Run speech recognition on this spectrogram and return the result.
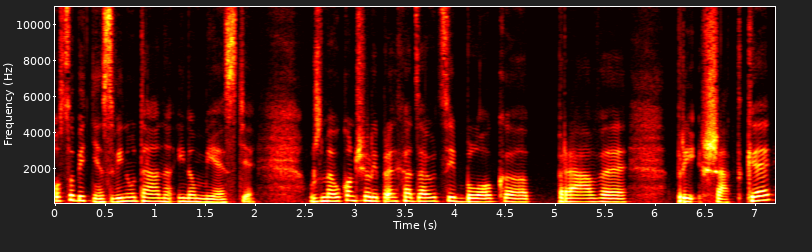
osobitne zvinutá na inom mieste. Už sme ukončili predchádzajúci blok e, práve pri šatke.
